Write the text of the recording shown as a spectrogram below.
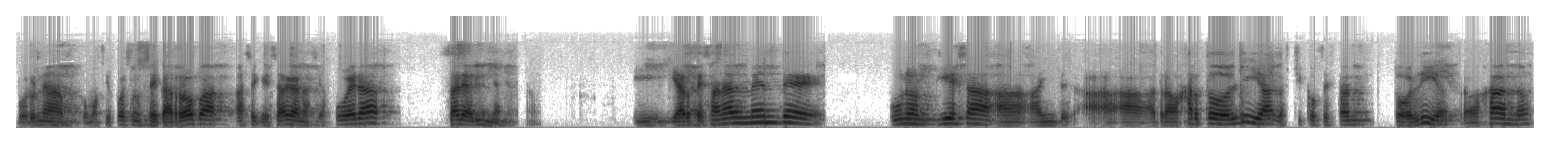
por una, como si fuese un secarropa, hace que salgan hacia afuera, sale harina. Y, artesanalmente uno empieza a, trabajar todo el día, los chicos están todo el día trabajando,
